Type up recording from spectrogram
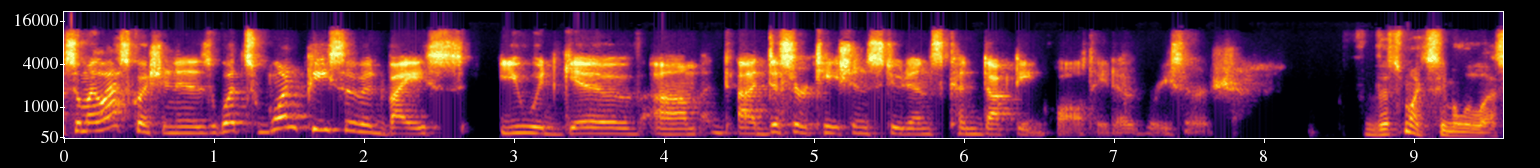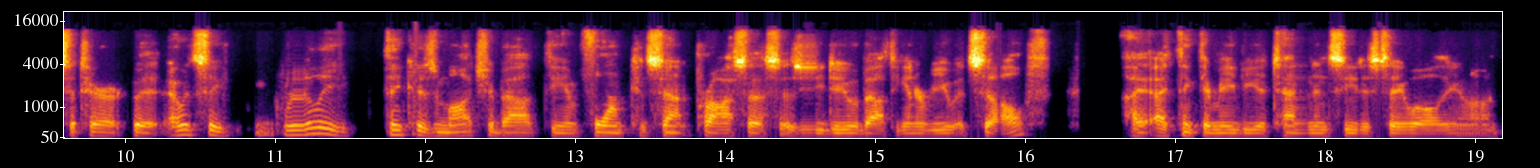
So my last question is: What's one piece of advice you would give um, uh, dissertation students conducting qualitative research? This might seem a little esoteric, but I would say really think as much about the informed consent process as you do about the interview itself. I, I think there may be a tendency to say, well, you know,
